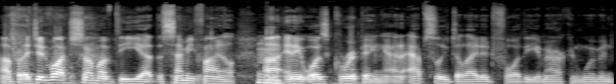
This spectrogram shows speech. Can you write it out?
Uh, but I did watch some of the uh, the semifinal, mm. and it was gripping and absolutely delighted for the American women.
